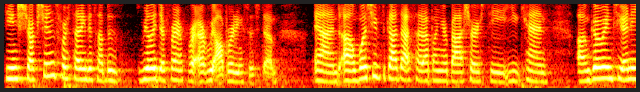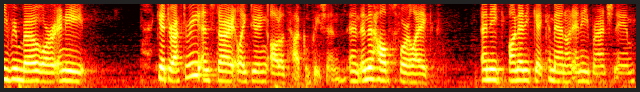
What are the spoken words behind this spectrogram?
The instructions for setting this up is really different for every operating system. And uh, once you've got that set up on your bash RC, you can um, go into any remote or any Git directory and start like doing auto tab completion. And, and it helps for like any, on any Git command on any branch name.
